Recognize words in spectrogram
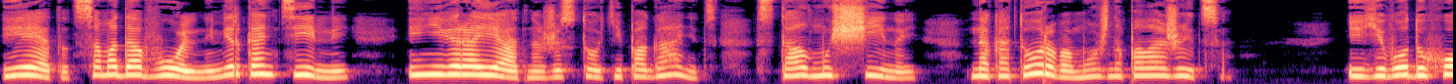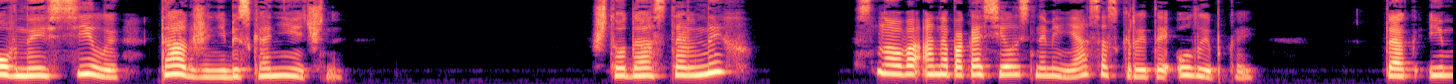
И этот самодовольный, меркантильный и невероятно жестокий поганец стал мужчиной, на которого можно положиться. И его духовные силы также не бесконечны. Что до остальных, Снова она покосилась на меня со скрытой улыбкой. «Так им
